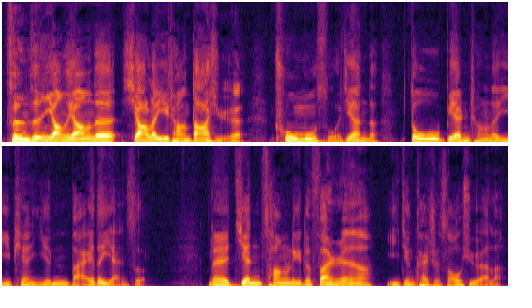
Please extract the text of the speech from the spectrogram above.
纷纷扬扬的下了一场大雪，触目所见的都变成了一片银白的颜色。那监仓里的犯人啊，已经开始扫雪了。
